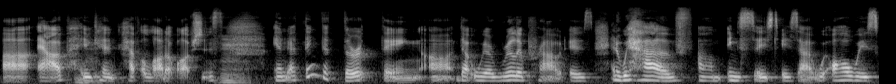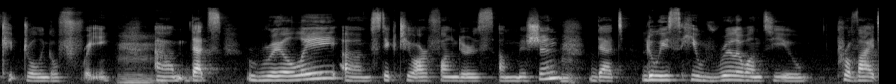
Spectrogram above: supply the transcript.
uh, app. You can have a lot of options. And I think the third thing uh, that we're really proud is, and we have um, insist is that we always keep Duolingo free. Um, that's really um, stick to our founders' um, mission. That Luis he really wants to provide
